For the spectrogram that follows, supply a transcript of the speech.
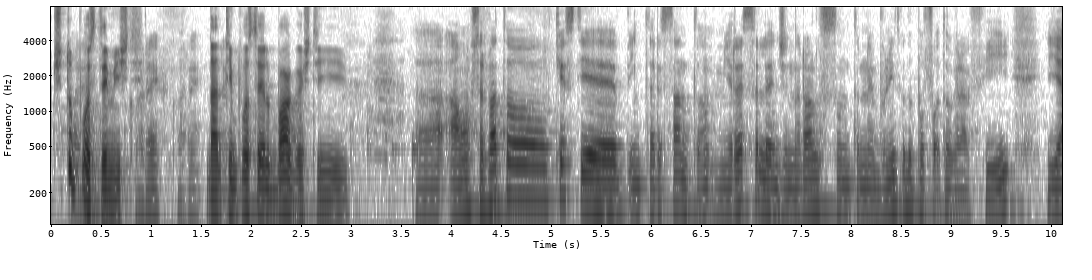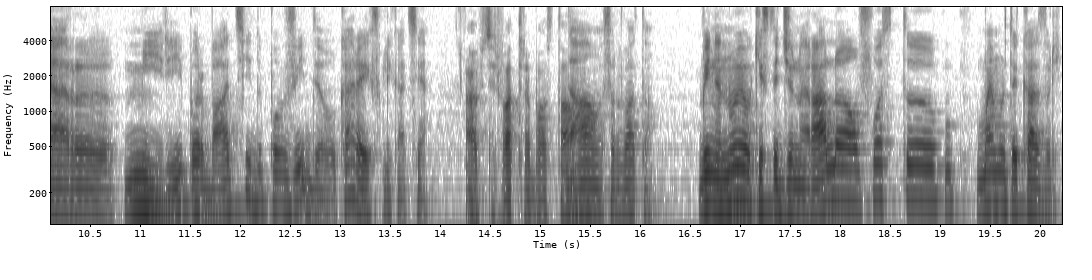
și tu corect, poți să te miști. Corect, corect. Dar în timpul ăsta el bagă, știi? Uh, am observat o chestie interesantă. Miresele, în general, sunt nebunite după fotografii, iar uh, mirii, bărbații, după video. Care e explicația? Ai observat treaba asta? Da, am observat-o. Bine, nu e o chestie generală, au fost uh, mai multe cazuri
